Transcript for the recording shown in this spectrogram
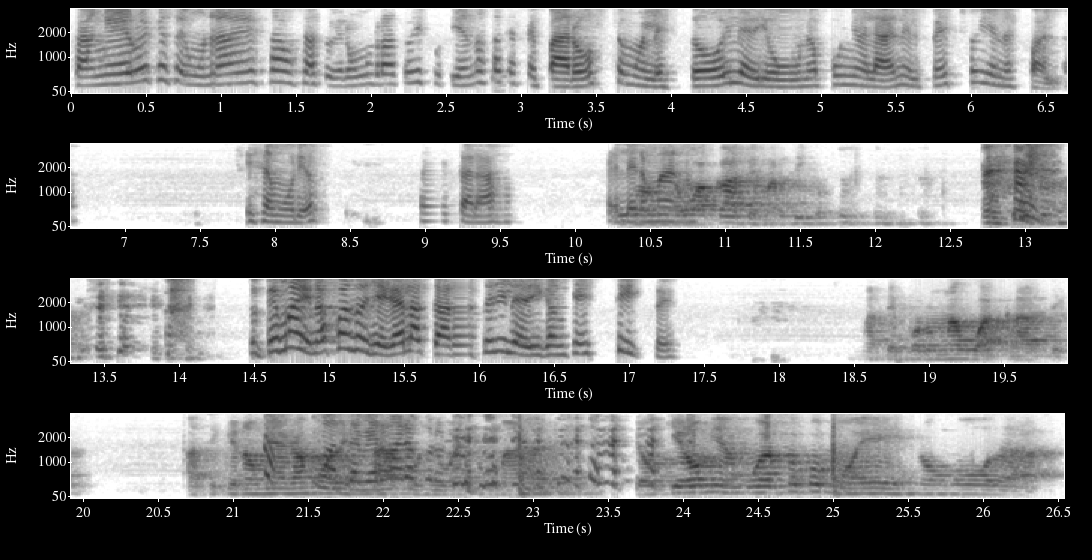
tan héroe que según una de esas, o sea, estuvieron un rato discutiendo hasta que se paró, se molestó y le dio una puñalada en el pecho y en la espalda. Y se murió. Ay, Carajo. El Con hermano. aguacate, Martito. ¿Tú te imaginas cuando llegue a la cárcel y le digan qué hiciste? Maté por un aguacate. Así que no me hagan molestar, por madre. Yo quiero mi almuerzo como es, no joda.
